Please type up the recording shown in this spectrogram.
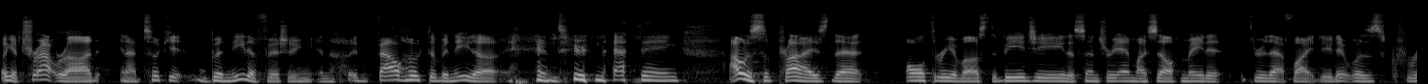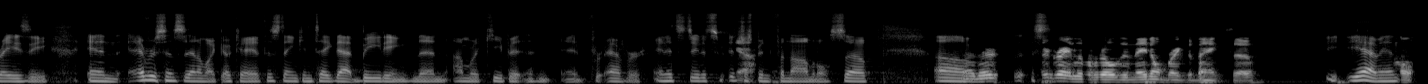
like a trout rod, and I took it bonita fishing and, and foul hooked a bonita. And dude, that thing, I was surprised that all three of us, the BG, the Century, and myself, made it through that fight, dude. It was crazy. And ever since then, I'm like, okay, if this thing can take that beating, then I'm gonna keep it and, and forever. And it's dude, it's it's yeah. just been phenomenal. So um, no, they're they're great little reels, and they don't break the bank. So yeah, man, I'll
